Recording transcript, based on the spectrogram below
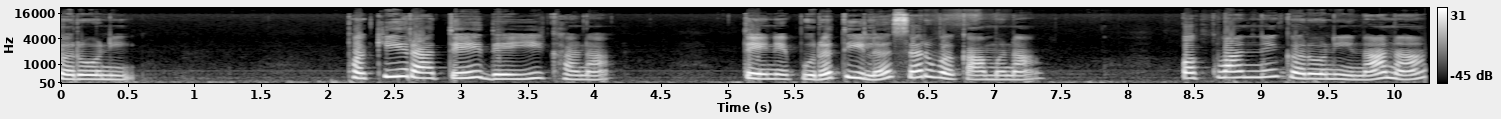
करोनी. फकीराते देई खाना तेने पुरतील सर्व कामना. पक्वान्ने करोनी नाना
